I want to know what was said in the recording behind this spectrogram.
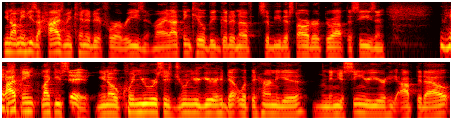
you know, I mean, he's a Heisman candidate for a reason, right? I think he'll be good enough to be the starter throughout the season. Yeah. I think, like you said, you know, Quinn Ewers his junior year, he dealt with the hernia, and then your senior year, he opted out.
